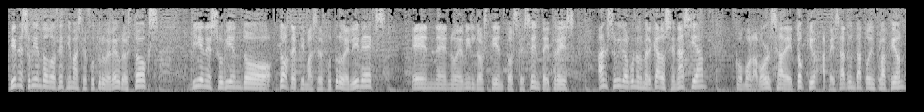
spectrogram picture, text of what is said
Viene subiendo dos décimas el futuro del Eurostox, viene subiendo dos décimas el futuro del IBEX en 9.263. Eh, Han subido algunos mercados en Asia, como la bolsa de Tokio, a pesar de un dato de inflación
